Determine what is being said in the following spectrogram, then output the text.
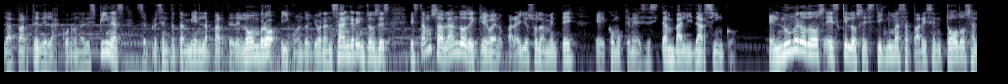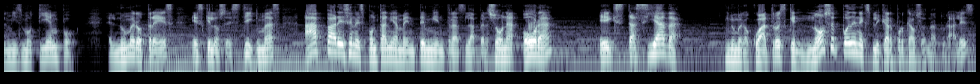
la parte de la corona de espinas, se presenta también la parte del hombro y cuando lloran sangre, entonces estamos hablando de que, bueno, para ellos solamente eh, como que necesitan validar cinco. El número dos es que los estigmas aparecen todos al mismo tiempo. El número tres es que los estigmas aparecen espontáneamente mientras la persona ora extasiada. Número cuatro es que no se pueden explicar por causas naturales.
